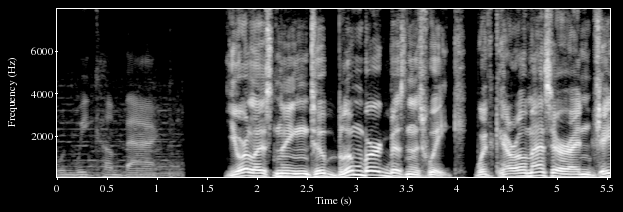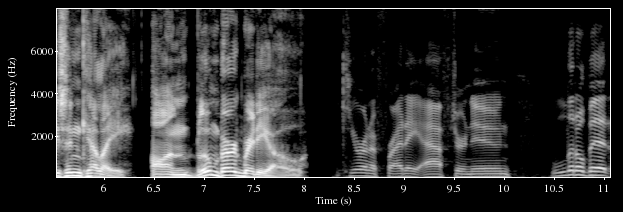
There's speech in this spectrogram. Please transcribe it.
when we come back. You're listening to Bloomberg Business Week with Carol Massar and Jason Kelly on Bloomberg Radio. Here on a Friday afternoon, little bit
